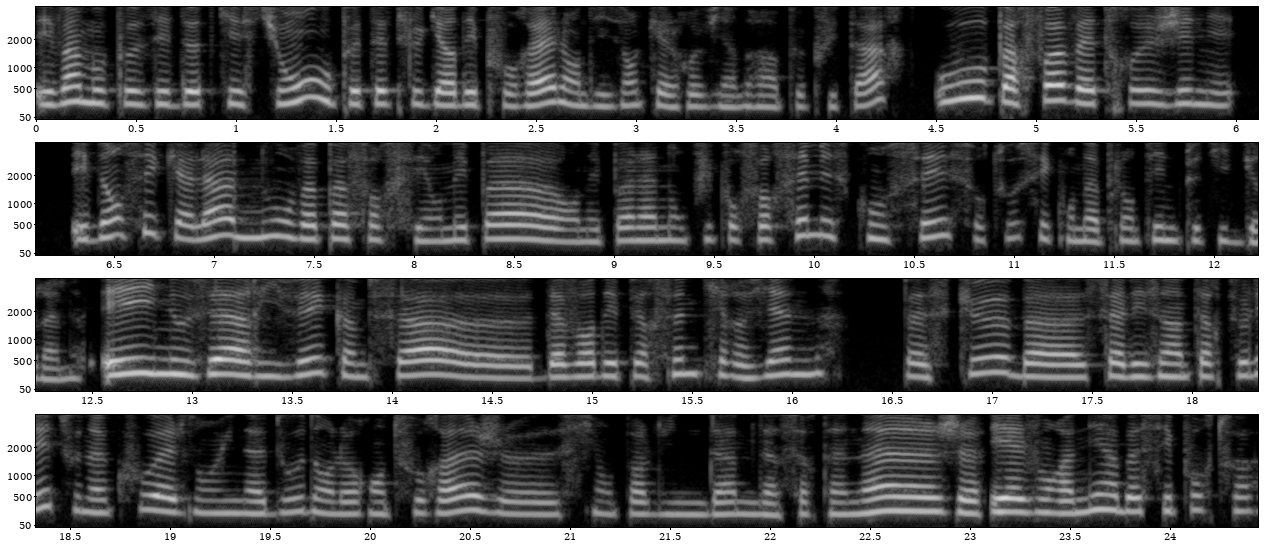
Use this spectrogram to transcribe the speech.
et va me poser d'autres questions ou peut-être le garder pour elle en disant qu'elle reviendra un peu plus tard, ou parfois va être gênée. Et dans ces cas-là, nous, on va pas forcer. On n'est pas, pas là non plus pour forcer, mais ce qu'on sait surtout, c'est qu'on a planté une petite graine. Et il nous est arrivé comme ça euh, d'avoir des personnes qui reviennent parce que bah, ça les a interpellées. Tout d'un coup, elles ont une ado dans leur entourage, euh, si on parle d'une dame d'un certain âge, et elles vont ramener ah bah c'est pour toi.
